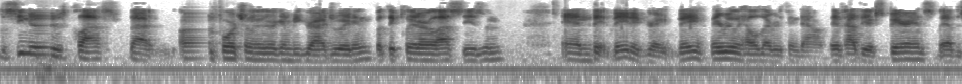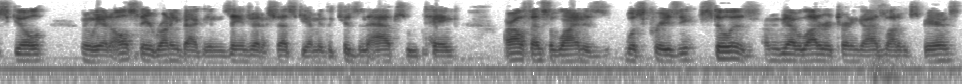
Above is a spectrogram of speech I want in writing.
the seniors class that unfortunately they're going to be graduating, but they played our last season and they, they did great. They they really held everything down. They've had the experience, they have the skill I mean, we had all-state running back in Zane Januszewski. I mean, the kid's an absolute tank. Our offensive line is was crazy, still is. I mean, we have a lot of returning guys, a lot of experience.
